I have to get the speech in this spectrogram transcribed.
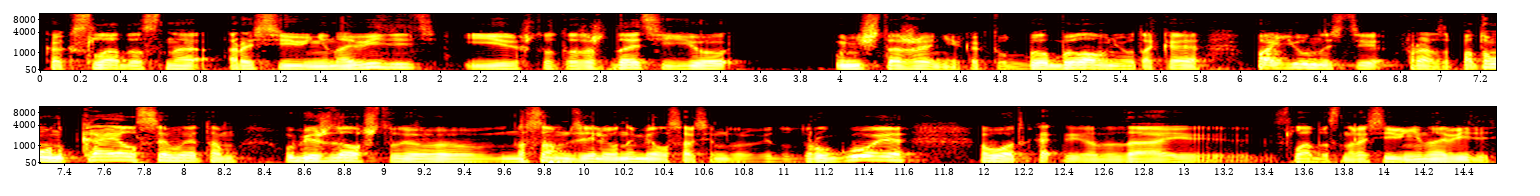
как сладостно Россию ненавидеть и что-то ждать ее уничтожения. Как-то была у него такая по юности фраза. Потом он каялся в этом, убеждал, что на самом деле он имел совсем в виду другое. Вот, да, и сладостно Россию ненавидеть.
